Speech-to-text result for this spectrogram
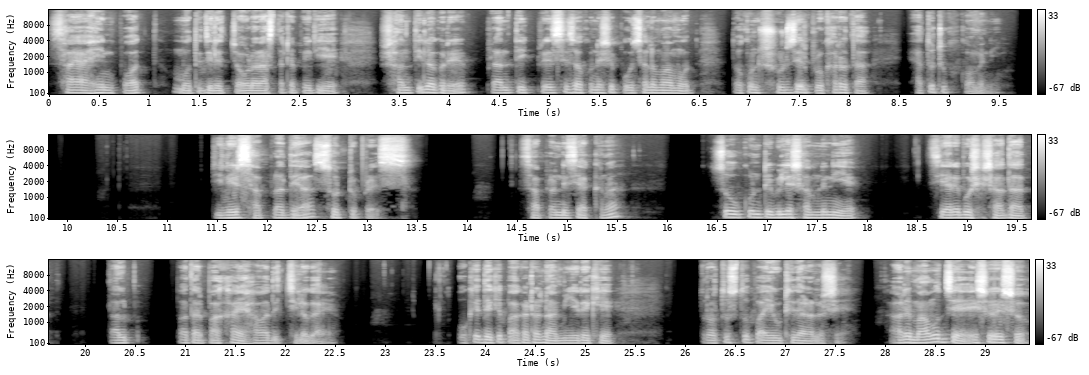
ছায়াহীন পথ, মতিঝিলের চওড়া রাস্তাটা পেরিয়ে শান্তিনগরে প্রান্তিক প্রেসে যখন এসে পৌঁছালো মাহমুদ তখন সূর্যের প্রখারতা এতটুকু কমেনি। টিনের ছাপড়া দেয়া ছোট্ট প্রেস। ছাপড়ার নিচে একখানা চৌকোন টেবিলের সামনে নিয়ে চেয়ারে বসে সাদাত তাল পাতার পাখায় হাওয়া দিচ্ছিল গায়ে। ওকে দেখে পাখাটা নামিয়ে রেখে ত্রতস্থ পায়ে উঠে দাঁড়াল সে। আরে মামুদ যে, এসো এসো।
